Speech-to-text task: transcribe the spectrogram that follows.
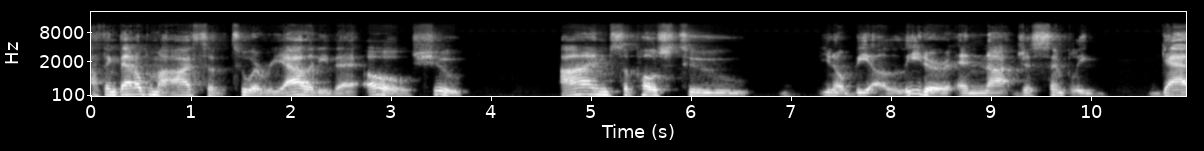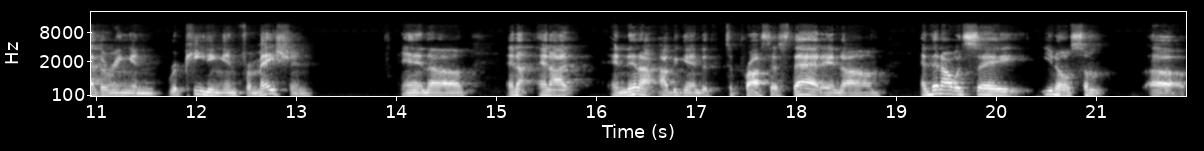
i think that opened my eyes to to a reality that oh shoot i'm supposed to you know be a leader and not just simply gathering and repeating information. And uh and I, and I and then I, I began to, to process that. And um and then I would say you know some uh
